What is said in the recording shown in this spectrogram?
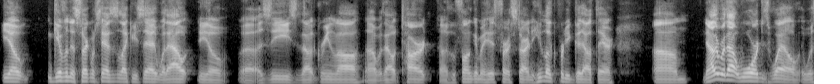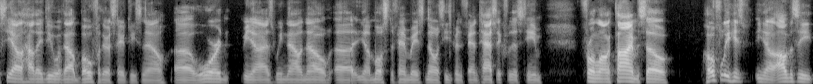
you know, given the circumstances, like you said, without you know uh, Azeez, without Greenlaw, uh, without Tartt, uh, who flung him at his first start, and he looked pretty good out there. Um, now they're without Ward as well, and we'll see how, how they do without both of their safeties now. Uh, Ward, you know, as we now know, uh, you know, most of the fan base knows he's been fantastic for this team for a long time. So hopefully his, you know, obviously,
